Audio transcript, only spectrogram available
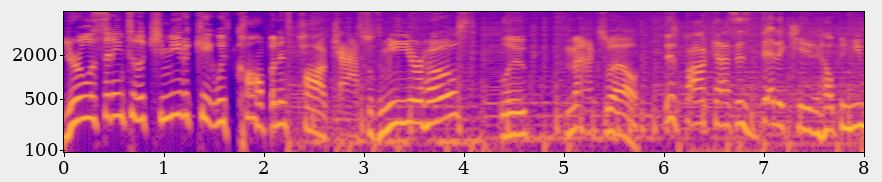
You're listening to the Communicate with Confidence podcast with me, your host, Luke Maxwell. This podcast is dedicated to helping you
